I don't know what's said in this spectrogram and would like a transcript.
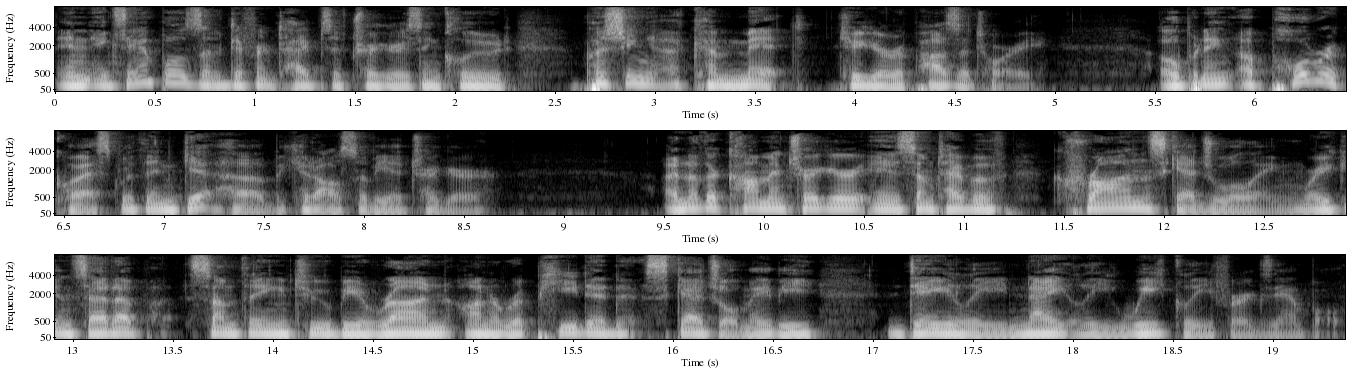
And examples of different types of triggers include pushing a commit to your repository. Opening a pull request within GitHub could also be a trigger. Another common trigger is some type of cron scheduling, where you can set up something to be run on a repeated schedule, maybe daily, nightly, weekly, for example.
